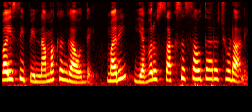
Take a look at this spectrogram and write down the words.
వైసీపీ నమ్మకంగా ఉంది. మరి ఎవరు సక్సెస్ అవుతారో చూడాలి.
